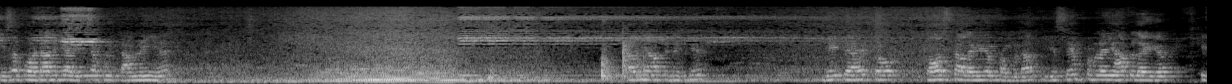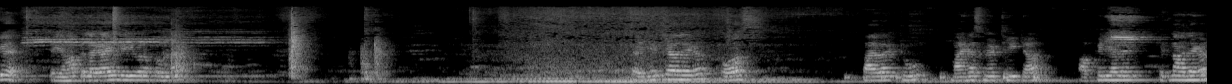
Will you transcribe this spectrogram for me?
ये सबको हटा दीजिए, इसका कोई काम नहीं है। अब यहाँ पे देखिए, ये क्या है? तो कॉस का लगेगा फॉर्मूला ये सेम फॉर्मूला यहाँ पे लगेगा, ठीक है? तो यहाँ पे लगाएँगे ये वाला फॉर्मूला तो ये क्या हो cos five by two minus में थीटा और फिर यहाँ कितना हो जाएगा?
